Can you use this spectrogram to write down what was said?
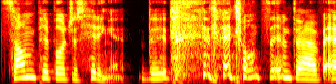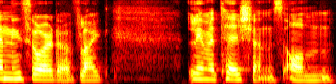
some people are just hitting it. They they don't seem to have any sort of like limitations on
